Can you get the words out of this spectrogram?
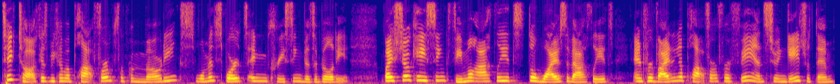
TikTok has become a platform for promoting women's sports and increasing visibility. By showcasing female athletes, the wives of athletes, and providing a platform for fans to engage with them,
